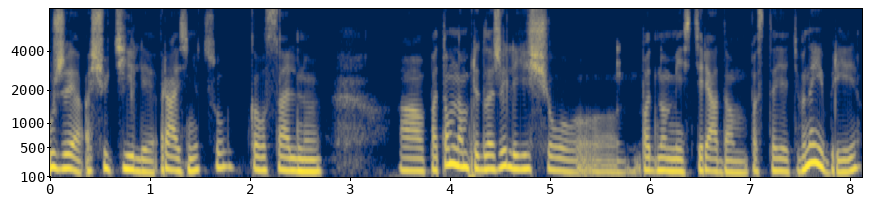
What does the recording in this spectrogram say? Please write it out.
уже ощутили разницу колоссальную. А потом нам предложили еще э, в одном месте рядом постоять в ноябре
